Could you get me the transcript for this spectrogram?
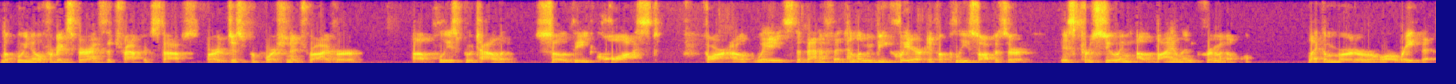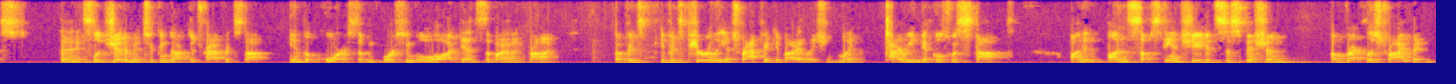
Look, we know from experience that traffic stops are a disproportionate driver of police brutality. So the cost far outweighs the benefit. And let me be clear if a police officer is pursuing a violent criminal, like a murderer or a rapist, then it's legitimate to conduct a traffic stop in the course of enforcing the law against the violent mm. crime. But if it's if it's purely a traffic violation, like Tyre Nichols was stopped on an unsubstantiated suspicion of reckless driving,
